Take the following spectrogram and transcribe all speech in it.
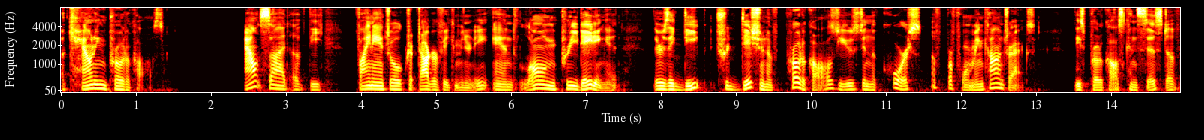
accounting protocols. Outside of the financial cryptography community, and long predating it, there is a deep tradition of protocols used in the course of performing contracts. These protocols consist of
